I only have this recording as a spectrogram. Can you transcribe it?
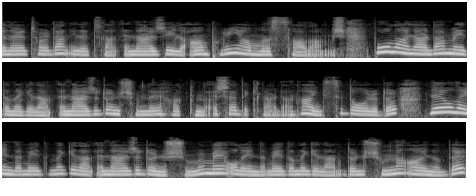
jeneratörden iletilen enerji ile ampulün yanması sağlanmış. Bu olaylardan meydana gelen enerji dönüşümleri hakkında aşağıdakilerden hangisi doğrudur? L olayında meydana gelen enerji dönüşümü M olayında meydana gelen dönüşümle aynıdır.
